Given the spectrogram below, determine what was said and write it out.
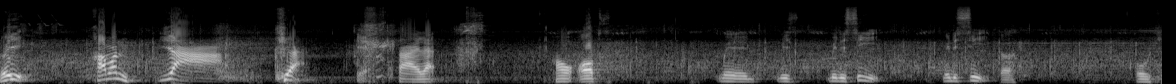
เฮ้ยขามันอย่าเขี่ยเนี่ยตายแล้ว How of เมดิเมดิซี่เมดิซี่เออโอเค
